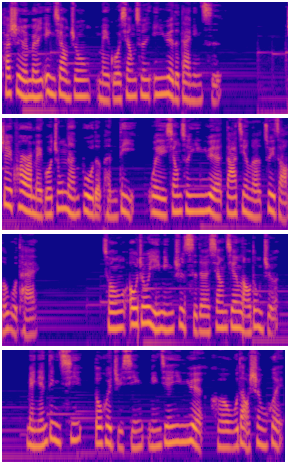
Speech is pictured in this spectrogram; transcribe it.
它是人们印象中美国乡村音乐的代名词。这块美国中南部的盆地为乡村音乐搭建了最早的舞台。从欧洲移民至此的乡间劳动者，每年定期都会举行民间音乐和舞蹈盛会。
